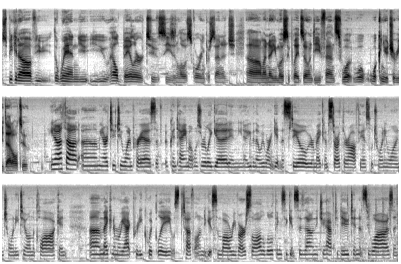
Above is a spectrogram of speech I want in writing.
Speaking of you, the win, you, you held Baylor to season lowest scoring percentage. Um, I know you mostly played zone defense. What, what, what can you attribute that all to? You know, I thought um, you know our two-two-one press of, of, containment was really good, and you know even though we weren't getting a steal, we were making them start their offense with 21, 22 on the clock, and um, making them react pretty quickly. It was tough on them to get some ball reversal, all the little things against the zone that you have to do tendency-wise, and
